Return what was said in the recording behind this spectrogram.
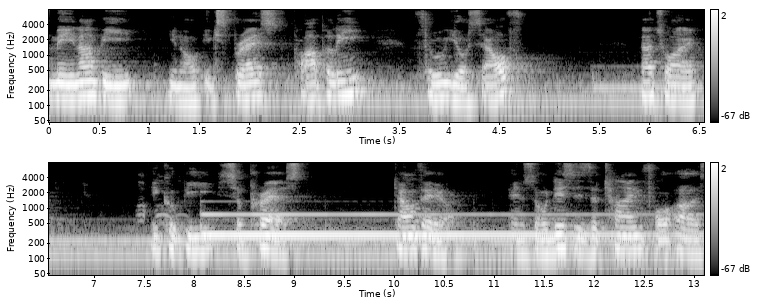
may not be you know expressed properly through yourself. That's why it could be suppressed down there. And so this is the time for us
